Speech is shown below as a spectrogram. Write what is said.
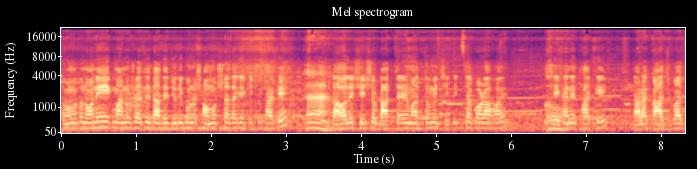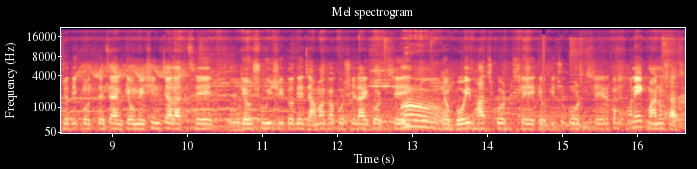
তোমার মতন অনেক মানুষ আছে তাদের যদি কোনো সমস্যা থাকে কিছু থাকে হ্যাঁ। তাহলে সেই সব ডাক্তারের মাধ্যমে চিকিৎসা করা হয়। সেখানে থাকে। তারা কাজ বাজ যদি করতে চায় কেউ মেশিন চালাচ্ছে কেউ সুই সুতো দিয়ে জামা কাপড় সেলাই করছে কেউ বই ভাঁজ করছে কেউ কিছু করছে এরকম অনেক মানুষ আছে।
